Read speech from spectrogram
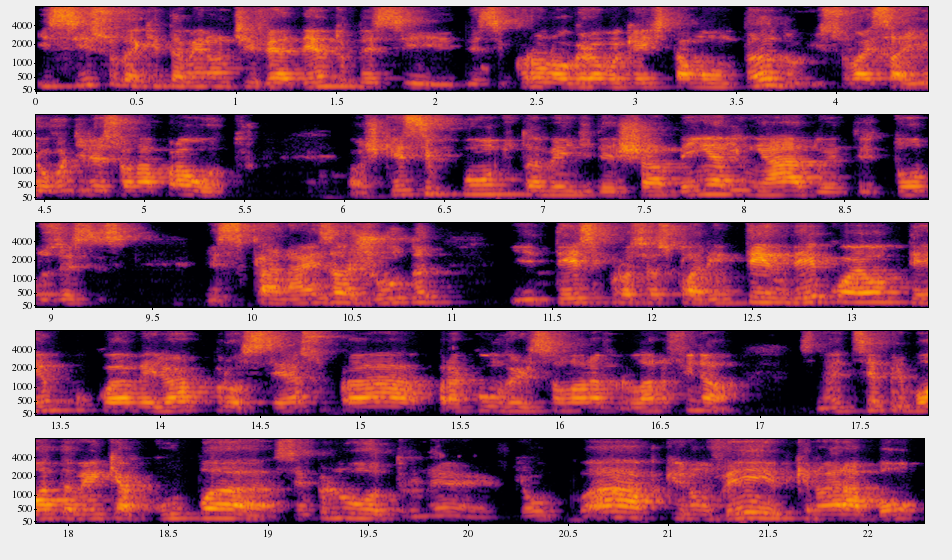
e se isso daqui também não tiver dentro desse, desse cronograma que a gente está montando, isso vai sair, eu vou direcionar para outro. Eu acho que esse ponto também de deixar bem alinhado entre todos esses, esses canais ajuda e ter esse processo claro, entender qual é o tempo, qual é o melhor processo para a conversão lá, na, lá no final. Senão a gente sempre bota meio que a culpa sempre no outro, né? Que é ah, porque não veio, porque não era bom.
